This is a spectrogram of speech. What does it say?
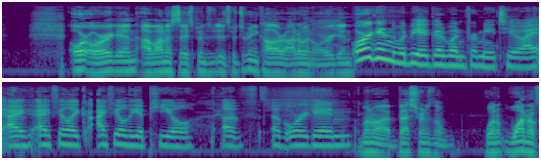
or Oregon. I've honestly it's been it's between Colorado and Oregon. Oregon would be a good one for me too. I, I, I feel like I feel the appeal of of Oregon. One of my best friends, in the- one one of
